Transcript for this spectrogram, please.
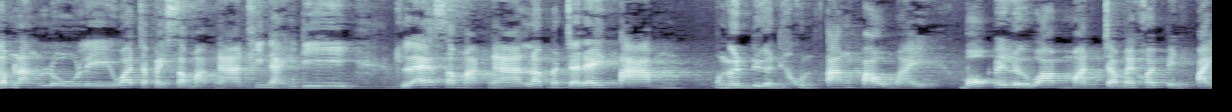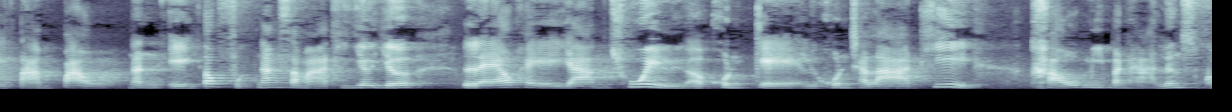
กำลังโลเลว่าจะไปสมัครงานที่ไหนดี และสมัครงานแล้วมันจะได้ตามเงินเดือนที่คุณตั้งเป้าไหม บอกได้เลยว่ามันจะไม่ค่อยเป็นไปตามเป้า นั่นเองต้องฝึกนั่งสมาธิเยอะๆ แล้วพยายามช่วยเหลือคนแก่หรือคนชราที่เขามีปัญหาเรื่องสุข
